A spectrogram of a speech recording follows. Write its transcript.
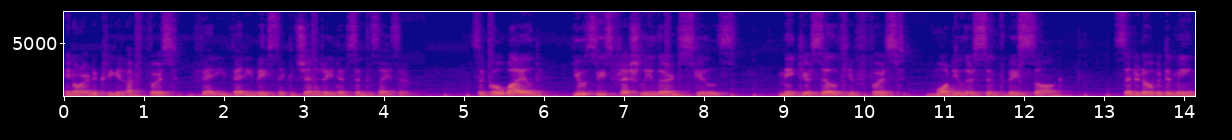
in order to create our first very, very basic generative synthesizer. So go wild, use these freshly learned skills make yourself your first modular synth based song, send it over to me,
